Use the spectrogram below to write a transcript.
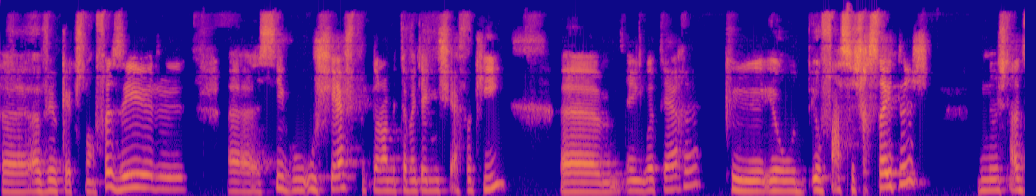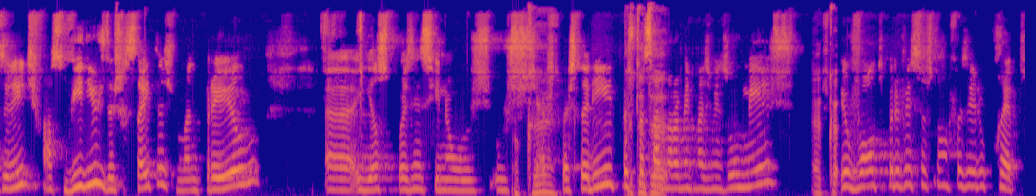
Ah, a ver o que é que estão a fazer, ah, sigo o chefe, porque normalmente também tenho um chefe aqui ah, em Inglaterra, que eu, eu faço as receitas nos Estados Unidos, faço vídeos das receitas, mando para ele. Ah, e eles depois ensinam os, os Ok. chefes de pastelaria. e Depois, Portanto, passado normalmente mais ou menos um mês, Ca- eu volto para ver se eles estão a fazer o correto.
